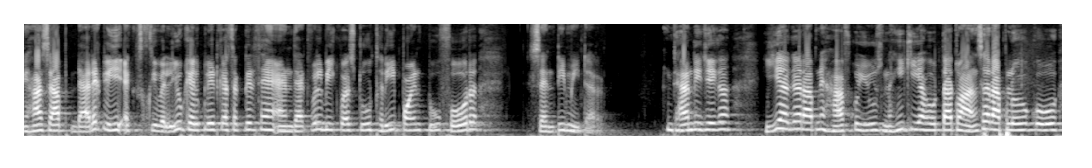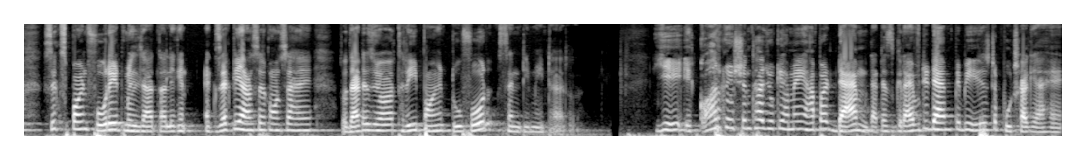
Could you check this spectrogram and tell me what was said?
यहाँ से आप डायरेक्टली एक्स की वैल्यू कैलकुलेट कर सकते थे and that will be equals to three point two four centimetre ध्यान दीजिएगा, ये अगर आपने हाफ़ को यूज़ नहीं किया होता तो आंसर आप लोगों को 6.48 मिल जाता, लेकिन एग्जैक्टली आंसर कौन सा है? तो दैट इज़ योर 3.24 सेंटीमीटर ये एक और क्वेश्चन था जो कि हमें यहाँ पर dam that is gravity dam पे बेस्ड पूछा गया है।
